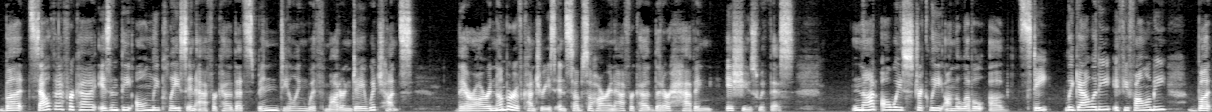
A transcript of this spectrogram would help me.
But South Africa isn't the only place in Africa that's been dealing with modern day witch hunts. There are a number of countries in sub Saharan Africa that are having issues with this. Not always strictly on the level of state legality, if you follow me, but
